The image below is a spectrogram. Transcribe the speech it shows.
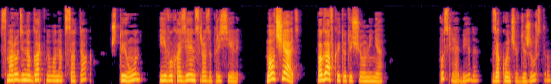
Смородина гаркнула на пса так, что и он, и его хозяин сразу присели. «Молчать! Погавкой тут еще у меня!» После обеда, закончив дежурство,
